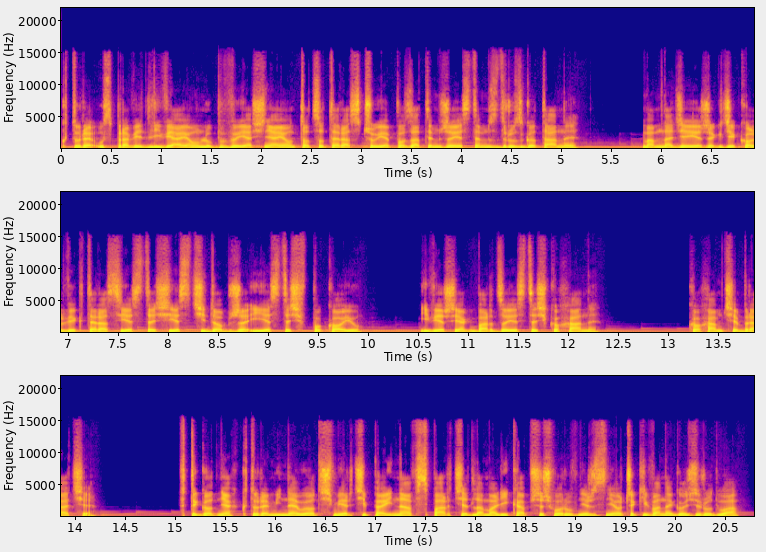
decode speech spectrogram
które usprawiedliwiają lub wyjaśniają to, co teraz czuję, poza tym, że jestem zdruzgotany. Mam nadzieję, że gdziekolwiek teraz jesteś, jest Ci dobrze i jesteś w pokoju. I wiesz, jak bardzo jesteś kochany. Kocham Cię, bracie. W tygodniach, które minęły od śmierci Payna, wsparcie dla Malika przyszło również z nieoczekiwanego źródła.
